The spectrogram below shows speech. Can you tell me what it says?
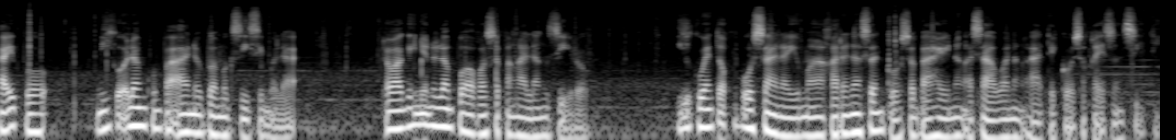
Hi po, di ko alam kung paano ba magsisimula. Tawagin niyo na lang po ako sa pangalang Zero. Ikukwento ko po sana yung mga karanasan ko sa bahay ng asawa ng ate ko sa Quezon City.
